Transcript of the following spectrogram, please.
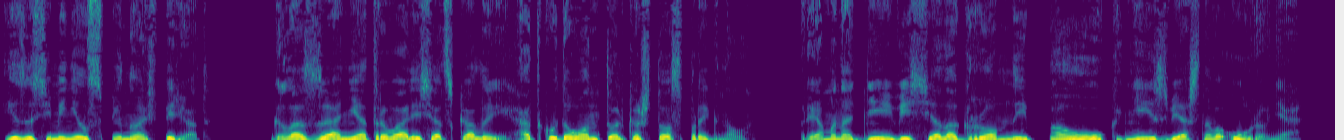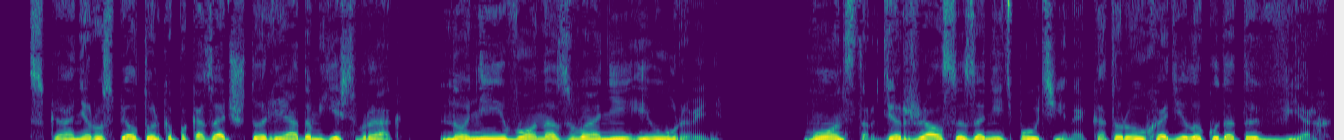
и засеменил спиной вперед. Глаза не отрывались от скалы, откуда он только что спрыгнул. Прямо над ней висел огромный паук неизвестного уровня. Сканер успел только показать, что рядом есть враг, но не его название и уровень. Монстр держался за нить паутины, которая уходила куда-то вверх,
